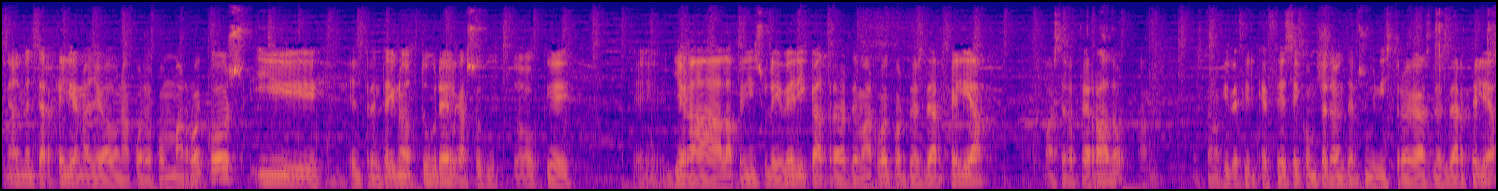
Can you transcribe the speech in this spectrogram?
Finalmente Argelia no ha llegado a un acuerdo con Marruecos y el 31 de octubre el gasoducto que eh, llega a la península ibérica a través de Marruecos desde Argelia va a ser cerrado. Esto no quiere decir que cese completamente el suministro de gas desde Argelia,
